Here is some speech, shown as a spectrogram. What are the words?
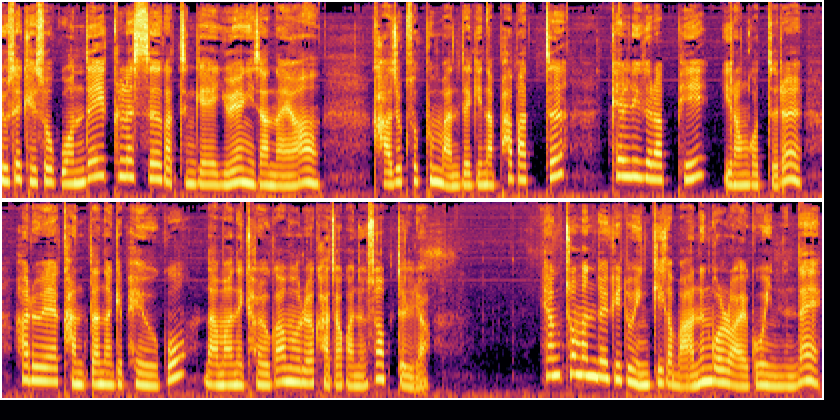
요새 계속 one-day class 같은 게 유행이잖아요. 가죽 소품 만들기나 팝아트, 캘리그라피 이런 것들을 하루에 간단하게 배우고 나만의 결과물을 가져가는 수업들요. 향초 만들기도 인기가 많은 걸로 알고 있는데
